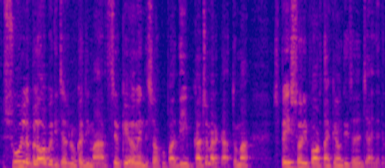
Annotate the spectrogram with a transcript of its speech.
sul blog di Gianluca Di Marzio, che ovviamente si occupa di calciomercato, ma spesso riporta anche notizie del genere.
